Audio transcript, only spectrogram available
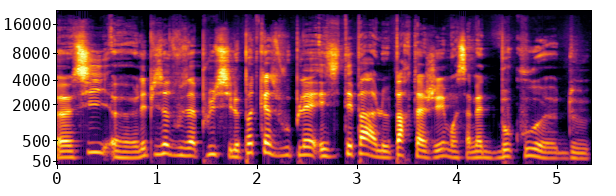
Euh, si euh, l'épisode vous a plu si le podcast vous plaît n'hésitez pas à le partager. Moi ça m'aide beaucoup de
